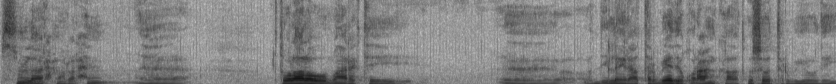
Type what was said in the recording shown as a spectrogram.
Bismi illahi raxmaan raxiim horta walaalow maaragtay haddii la yidhaha tarbiyadii qur'aanka aad ku soo tarbiyowday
